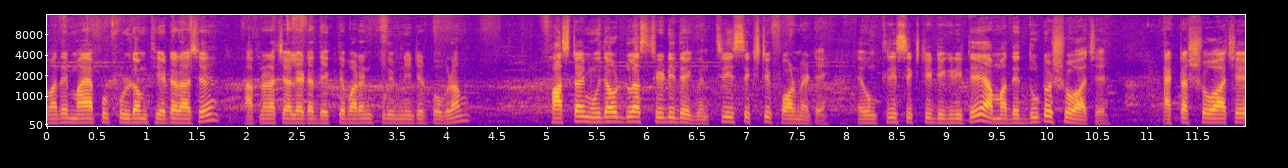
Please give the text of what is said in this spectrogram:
আমাদের মায়াপুর ফুলডম থিয়েটার আছে। আপনারা চাইলে এটা দেখতে পারেন, কুড়ি মিনিটের program. First time without glass three দেখবেন থ্রি সিক্সটি ফরম্যাটে এবং থ্রি সিক্সটি ডিগ্রিতে আমাদের দুটো শো আছে। একটা শো আছে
